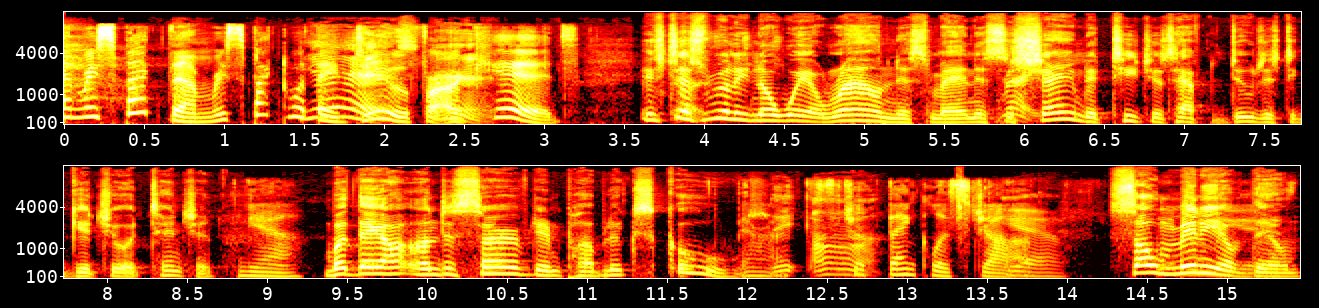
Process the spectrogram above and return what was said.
and respect them. Respect what they do Yes, for our kids. It's just really no way around this, man. It's a shame that teachers have to do this to get your attention. Yeah, But they are underserved in public schools. They such a thankless job. Yeah. So many of them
